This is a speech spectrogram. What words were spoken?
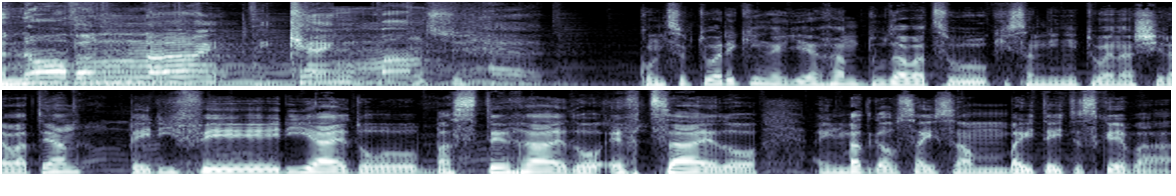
Another night it came months ahead Kontzeptuarekin egia duda batzuk izan ginituen hasiera batean, periferia edo bazterra edo ertza edo hainbat gauza izan baita itezke, ba,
